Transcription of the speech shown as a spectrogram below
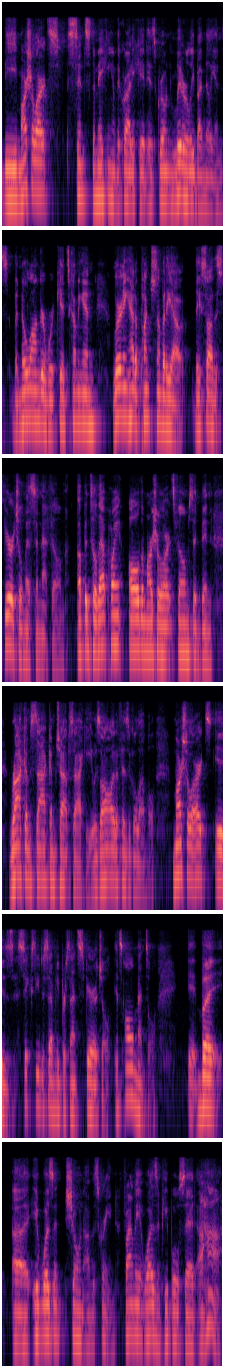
The martial arts since the making of The Karate Kid has grown literally by millions, but no longer were kids coming in learning how to punch somebody out. They saw the spiritualness in that film. Up until that point, all the martial arts films had been rock'em sock'em chop socky. It was all at a physical level. Martial arts is 60 to 70% spiritual. It's all mental. It, but uh, it wasn't shown on the screen. Finally, it was, and people said, aha,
